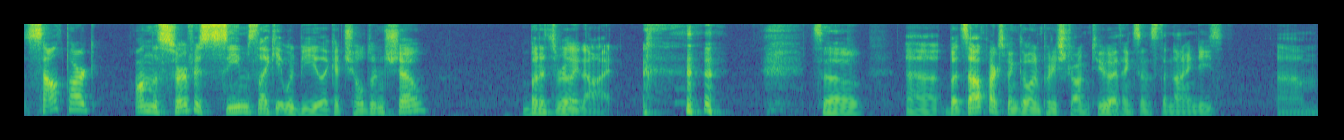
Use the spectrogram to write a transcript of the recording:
South Park on the surface seems like it would be like a children's show, but it's really not. so, uh, but South Park's been going pretty strong too. I think since the '90s. Um,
